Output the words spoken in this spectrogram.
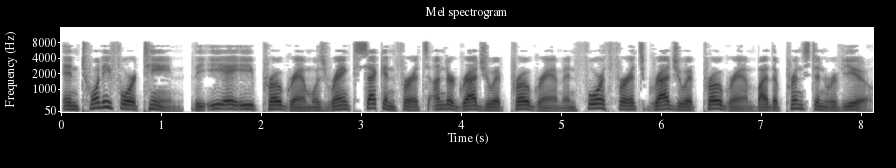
In 2014, the EAE program was ranked second for its undergraduate program and fourth for its graduate program by the Princeton Review.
